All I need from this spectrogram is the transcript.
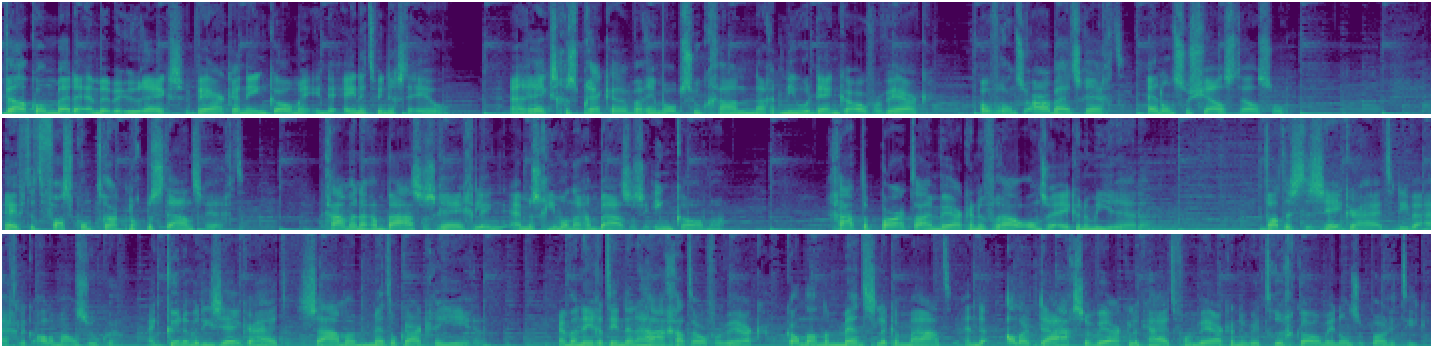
Welkom bij de MBBU-reeks Werk en inkomen in de 21ste eeuw. Een reeks gesprekken waarin we op zoek gaan naar het nieuwe denken over werk, over ons arbeidsrecht en ons sociaal stelsel. Heeft het vast contract nog bestaansrecht? Gaan we naar een basisregeling en misschien wel naar een basisinkomen? Gaat de parttime werkende vrouw onze economie redden? Wat is de zekerheid die we eigenlijk allemaal zoeken? En kunnen we die zekerheid samen met elkaar creëren? En wanneer het in Den Haag gaat over werk, kan dan de menselijke maat en de alledaagse werkelijkheid van werkenden weer terugkomen in onze politiek.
